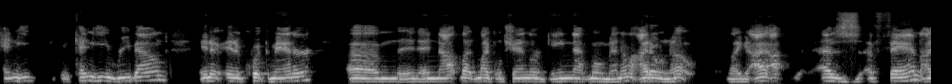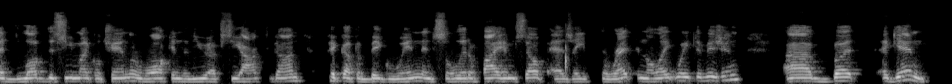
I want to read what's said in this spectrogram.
can he can he rebound in a in a quick manner? um, and, and not let Michael Chandler gain that momentum? I don't know. Like I, I, as a fan, I'd love to see Michael Chandler walk into the UFC octagon, pick up a big win, and solidify himself as a threat in the lightweight division. Uh, but again,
